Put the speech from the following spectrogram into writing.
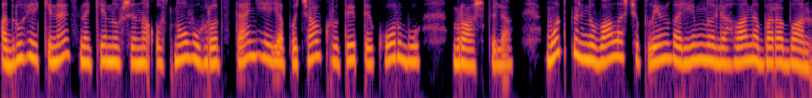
а другий кінець, накинувши на основу грот стенги, я почав крутити корбу брашпіля. Мот пильнувала, щоб линва рівно лягла на барабан,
